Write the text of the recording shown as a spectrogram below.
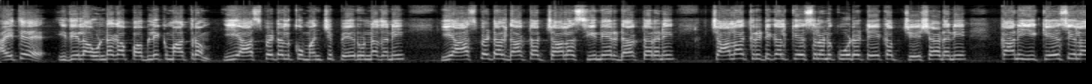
అయితే ఇదిలా ఉండగా పబ్లిక్ మాత్రం ఈ హాస్పిటల్కు మంచి పేరున్నదని ఈ హాస్పిటల్ డాక్టర్ చాలా సీనియర్ డాక్టర్ అని చాలా క్రిటికల్ కేసులను కూడా టేకప్ చేశాడని కానీ ఈ కేసు ఇలా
